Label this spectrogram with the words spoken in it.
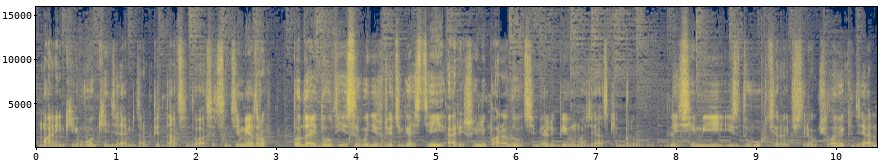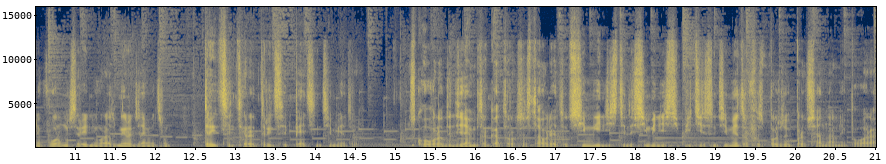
Маленькие воки диаметром 15-20 сантиметров подойдут, если вы не ждете гостей, а решили порадовать себя любимым азиатским блюдом. Для семьи из 2-4 человек идеальной формы среднего размера диаметром 30-35 сантиметров. Сковороды, диаметр которых составляет от 70 до 75 сантиметров, используют профессиональные повара.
